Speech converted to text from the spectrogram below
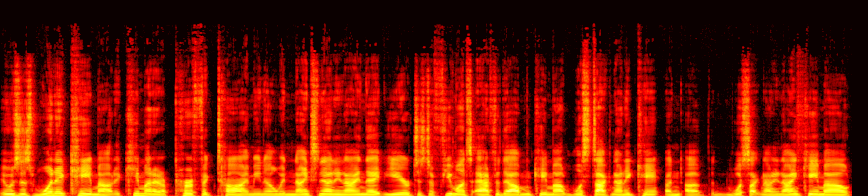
it was just when it came out. It came out at a perfect time. You know, in 1999 that year, just a few months after the album came out, Woodstock 90 came, uh, uh, Woodstock 99 came out.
